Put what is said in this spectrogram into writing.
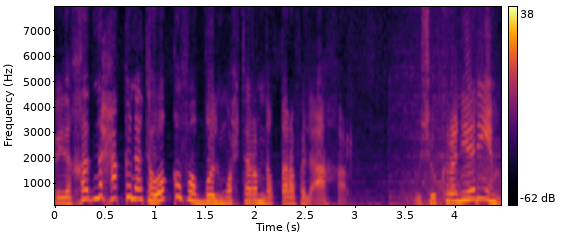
فإذا أخذنا حقنا توقف الظلم واحترمنا الطرف الآخر. وشكرا يا ريم.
